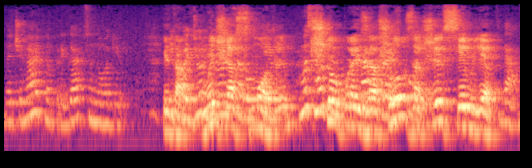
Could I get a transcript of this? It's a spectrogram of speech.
начинают напрягаться ноги. Итак, мы сейчас руки. смотрим, мы смотрим, что произошло за происходит. 6-7 лет. Да.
